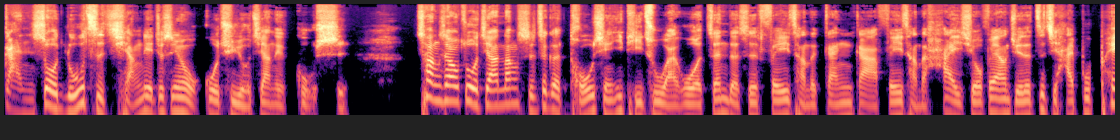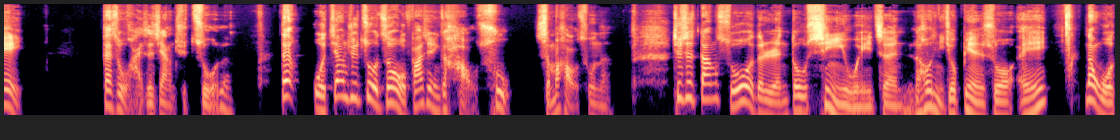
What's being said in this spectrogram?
感受如此强烈，就是因为我过去有这样的一个故事。畅销作家当时这个头衔一提出来，我真的是非常的尴尬，非常的害羞，非常觉得自己还不配。但是我还是这样去做了。但我这样去做之后，我发现一个好处，什么好处呢？就是当所有的人都信以为真，然后你就变成说，哎，那我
